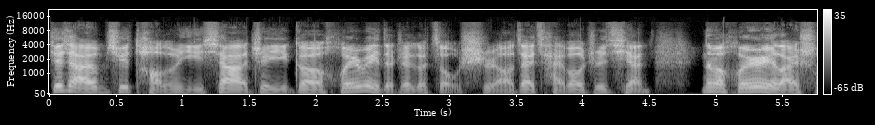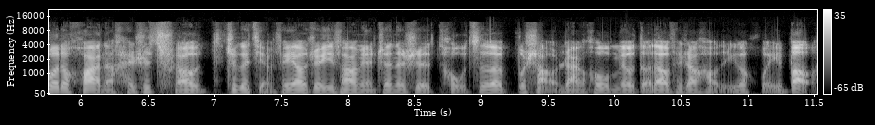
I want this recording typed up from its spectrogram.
接下来我们去讨论一下这一个辉瑞的这个走势啊，在财报之前，那么辉瑞来说的话呢，还是主要这个减肥药这一方面真的是投资了不少，然后没有得到非常好的一个回报。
